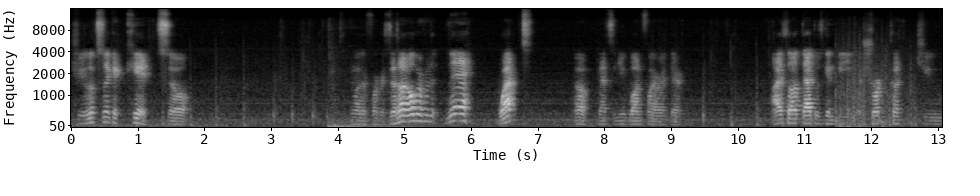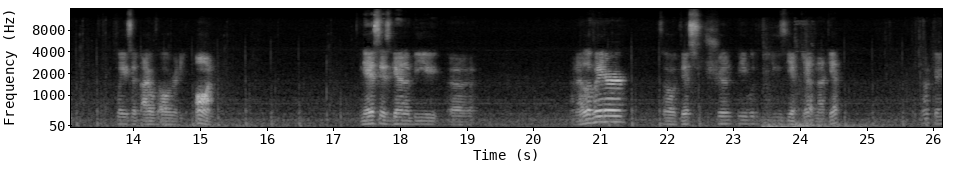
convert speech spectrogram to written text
She looks like a kid, so. Motherfuckers. Does that open from the. Bleh! What? Oh, that's a new bonfire right there. I thought that was gonna be a shortcut to place that I was already on. This is gonna be uh, an elevator, so this shouldn't be able to be used yet. Yet, not yet. Okay.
